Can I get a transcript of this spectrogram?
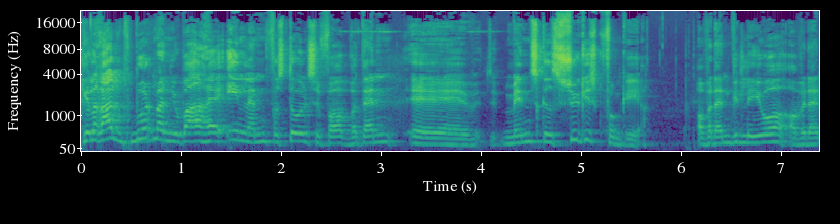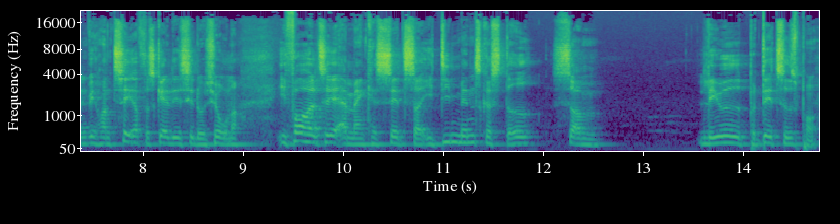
generelt burde man jo bare have en eller anden forståelse for, hvordan øh, mennesket psykisk fungerer. Og hvordan vi lever, og hvordan vi håndterer forskellige situationer. I forhold til, at man kan sætte sig i de menneskers sted, som levede på det tidspunkt.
